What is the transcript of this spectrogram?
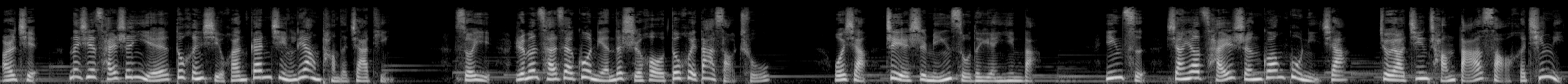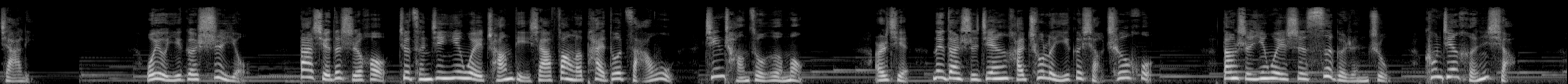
而且那些财神爷都很喜欢干净亮堂的家庭。所以人们才在过年的时候都会大扫除，我想这也是民俗的原因吧。因此，想要财神光顾你家，就要经常打扫和清理家里。我有一个室友，大学的时候就曾经因为床底下放了太多杂物，经常做噩梦，而且那段时间还出了一个小车祸。当时因为是四个人住，空间很小，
